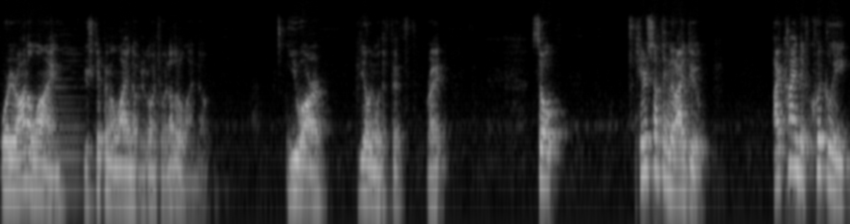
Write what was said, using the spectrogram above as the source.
or you're on a line you're skipping a line note you're going to another line note. You are dealing with a fifth right? So here's something that i do. I kind of quickly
